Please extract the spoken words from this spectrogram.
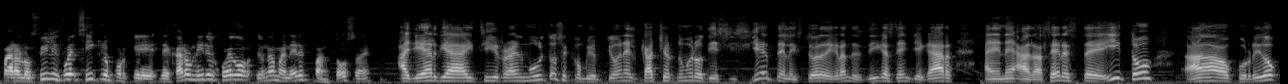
para los Phillies fue el ciclo porque dejaron ir el juego de una manera espantosa. ¿eh? Ayer ya Ryan Multo se convirtió en el catcher número 17 en la historia de grandes ligas en llegar a, hacer este hito. Ha ocurrido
